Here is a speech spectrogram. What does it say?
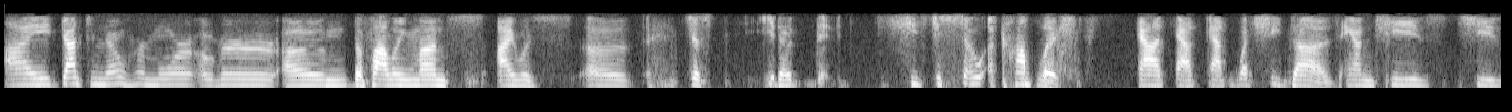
I got to know her more over um, the following months, I was uh, just, you know, she's just so accomplished at at at what she does, and she's she's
